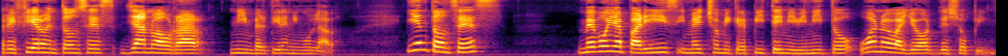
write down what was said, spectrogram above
prefiero entonces ya no ahorrar ni invertir en ningún lado. Y entonces me voy a París y me echo mi crepita y mi vinito o a Nueva York de shopping.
